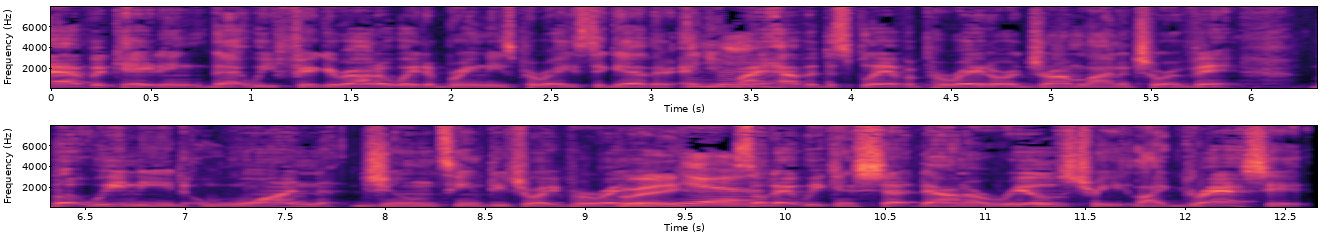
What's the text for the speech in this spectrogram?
advocating that we figure out a way to bring these parades together. And you mm-hmm. might have a display of a parade or a drum line at your event, but we need one Juneteenth Detroit parade Parade. Yeah. so that we can shut down a real street like Gratiot,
